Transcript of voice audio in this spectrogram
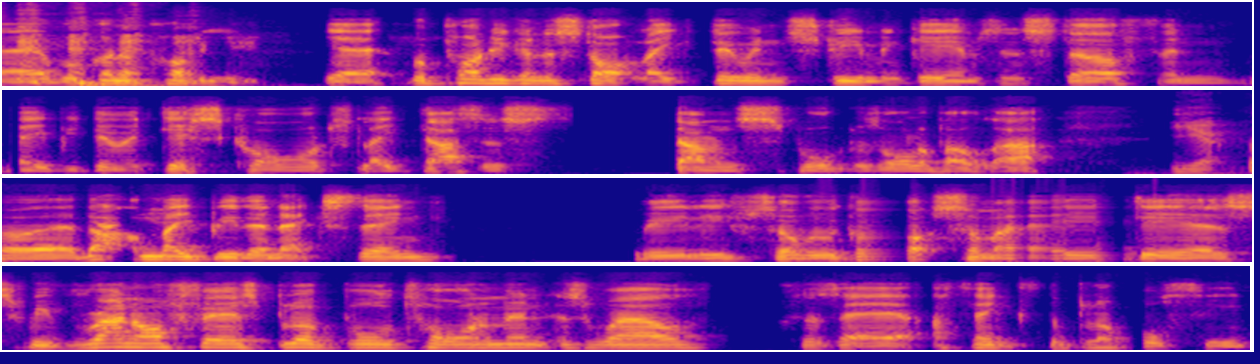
Uh, we're gonna probably yeah, we're probably gonna start like doing streaming games and stuff, and maybe do a Discord. Like Daz's Darren's sport was all about that. Yeah, so, uh, that might be the next thing, really. So we've got some ideas. We've run our first Blood Bowl tournament as well because uh, I think the Blood Bowl scene,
